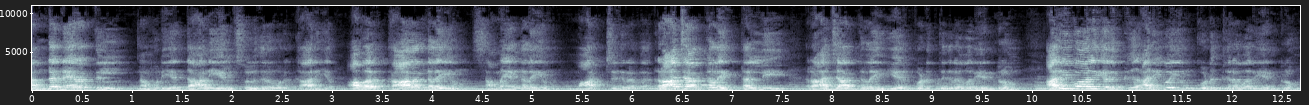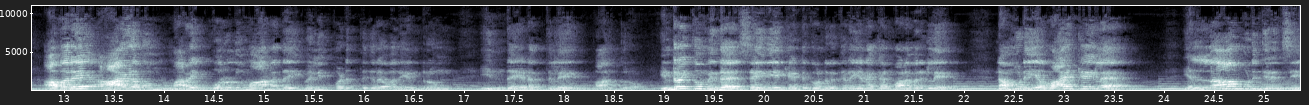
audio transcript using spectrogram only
அந்த நேரத்தில் நம்முடைய தானியல் சொல்லுகிற ஒரு காரியம் அவர் காலங்களையும் சமயங்களையும் மாற்றுகிறவர். ராஜாக்களை தள்ளி ராஜாக்களை ஏற்படுத்துகிறவர் என்றும் அறிவாளிகளுக்கு அறிவையும் கொடுக்கிறவர் என்றும் அவரே ஆழமும் மறை பொருளுமானதை வெளிப்படுத்துகிறவர் என்றும் இந்த இடத்திலே பார்க்கிறோம். இன்றைக்கும் இந்த செய்தியை கேட்டுக்கொண்டிருக்கிற எனக்கு அன்பானவர்களே நம்முடைய வாழ்க்கையில எல்லாம் முடிஞ்சிருச்சு.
